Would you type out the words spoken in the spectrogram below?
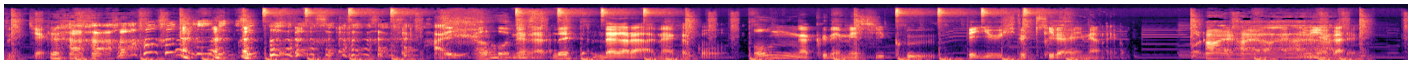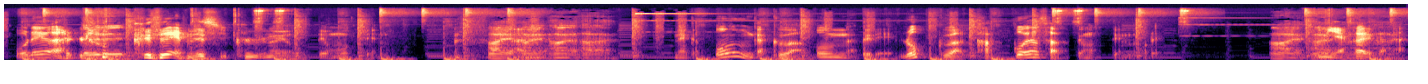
ぶっちゃけ。はいアホでだから、すねだからなんかこう音楽で飯食うっていう人嫌いなのよ俺は。いはいはいはい意味わかる？俺はロックで飯食うのよって思ってんの。はいはいはいはなんか音楽は音楽でロックはかっこよさって思ってんの俺。いはいはい。意味わかるかな？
